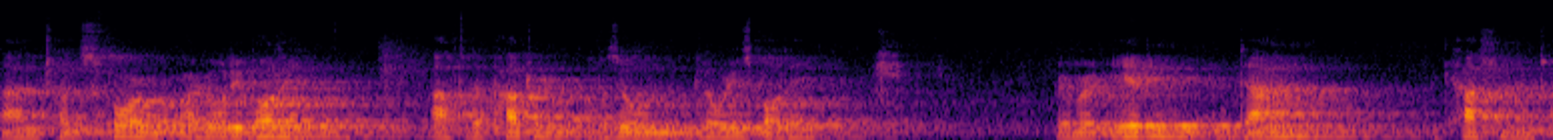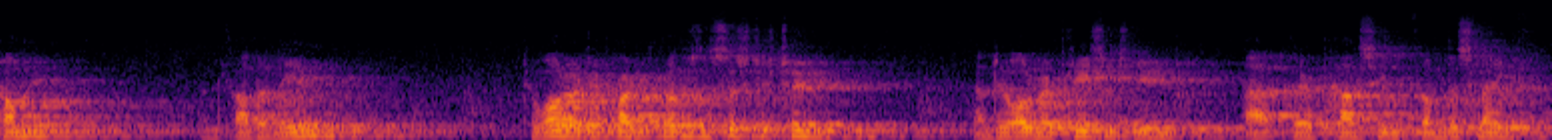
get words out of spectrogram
and transform our lowly body after the pattern of his own glorious body. Remember Aidan and Dan, and Catherine and Tommy, and Father Liam, to all our departed brothers and sisters too, and to all who are pleasing to you at their passing from this life.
